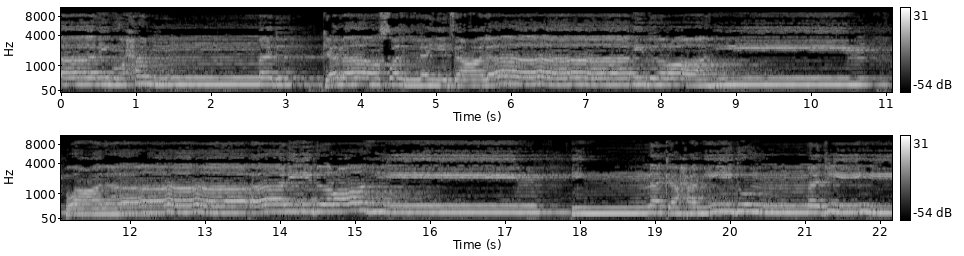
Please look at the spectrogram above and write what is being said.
آل محمد كما صليت حميد مجيد.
